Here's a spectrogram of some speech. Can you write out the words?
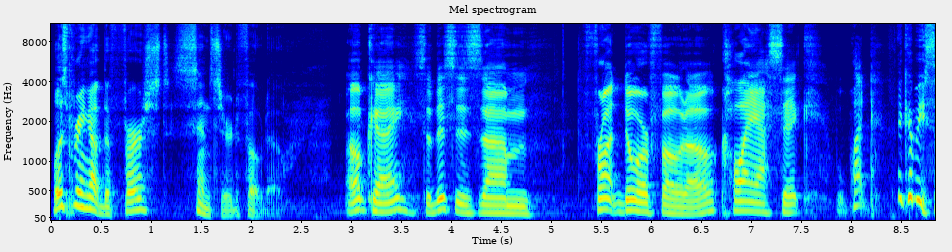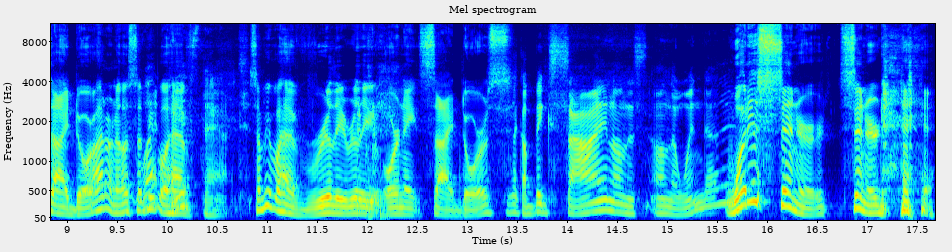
Let's bring up the first censored photo. Okay, so this is um front door photo, classic. What? It could be side door. I don't know. Some What people have is that? some people have really, really ornate side doors. Like a big sign on this on the window there? What is centered, centered,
